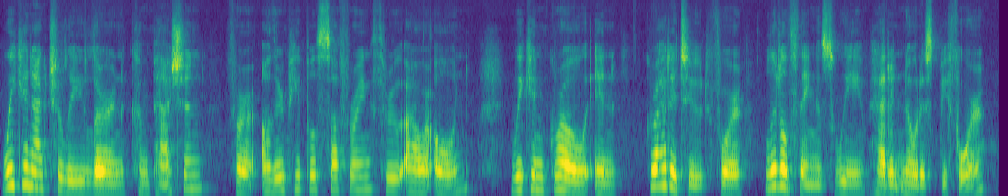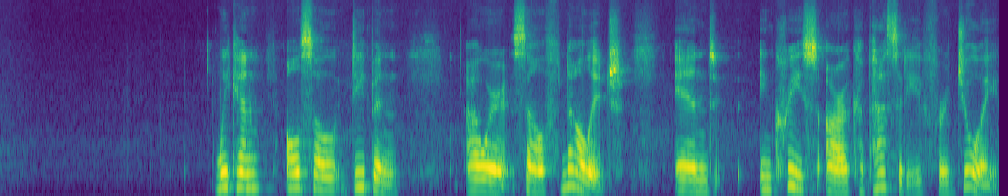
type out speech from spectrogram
We can actually learn compassion for other people's suffering through our own. We can grow in gratitude for little things we hadn't noticed before we can also deepen our self knowledge and increase our capacity for joy.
